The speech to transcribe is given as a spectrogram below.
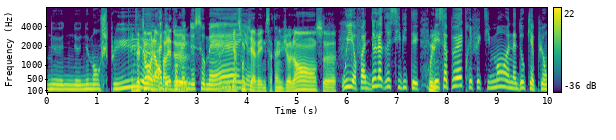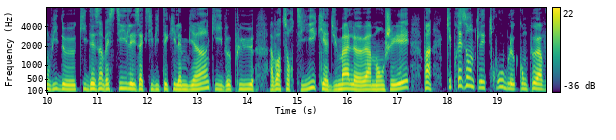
ne, ne, mange plus, Exactement, là, on a des problèmes de, sommeil. Des garçons qui avaient une certaine violence. Oui, enfin de l'agressivité. Mais ça peut être effectivement un ado qui a plus envie de, qui désinvestit les activités qu'il aime bien, qui veut plus avoir de sortie, qui a du mal à manger, enfin qui présente les troubles qu'on peut avoir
